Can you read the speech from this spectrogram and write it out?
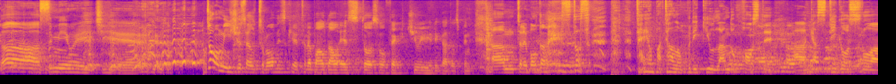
Ah, simioj ĉie. Do mi ĵus eltrovis ke tre baldaŭ estos oh fek ĉiuj rigardas min. Um, tre baldaŭ estos teo batalo pri kiu lando poste uh, gastigos la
